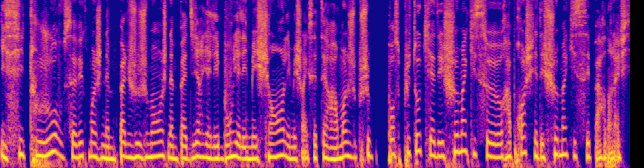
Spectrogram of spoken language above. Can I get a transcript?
ici toujours, vous savez que moi je n'aime pas le jugement, je n'aime pas dire il y a les bons, il y a les méchants, les méchants, etc. Moi je, je pense plutôt qu'il y a des chemins qui se rapprochent, il y a des chemins qui se séparent dans la vie.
